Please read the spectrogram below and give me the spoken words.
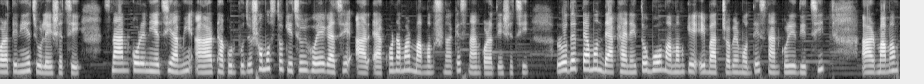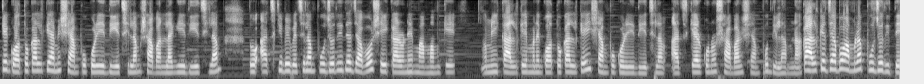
করাতে নিয়ে চলে এসেছি। স্নান করে নিয়েছি আমি, আর ঠাকুর পুজো সমস্ত কিছুই হয়ে গেছে, আর এখন আমার মামাম সোনাকে স্নান করাতে এসেছি। রোদের তেমন দেখায় নেই, তবুও মামামকে এই বাথটবের মধ্যেই স্নান করিয়ে দিচ্ছি। আর মামামকে গতকালকে আমি শ্যাম্পু করিয়ে দিয়েছিলাম, সাবান লাগিয়ে দিয়েছিলাম। তো আজকে ভেবেছিলাম পুজো দিতে যাব, সেই কারণে মামামকে আমি কালকে মানে গতকালকেই শ্যাম্পু করিয়ে দিয়েছিলাম। আজকে আর কোনো সাবান শ্যাম্পু দিলাম না। কালকে যাব আমরা পুজো দিতে।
